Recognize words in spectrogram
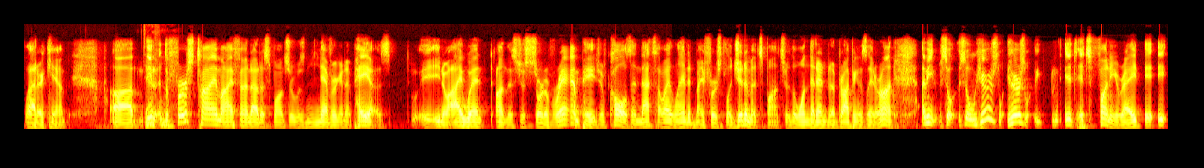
latter camp. Uh, you know, the first time I found out a sponsor was never going to pay us, you know, I went on this just sort of rampage of calls, and that's how I landed my first legitimate sponsor, the one that ended up dropping us later on. I mean, so so here's here's it, it's funny, right? It, it,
